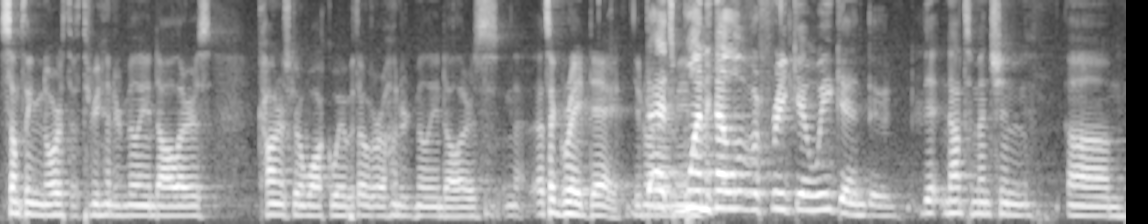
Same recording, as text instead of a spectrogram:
something north of three hundred million dollars. Conor's going to walk away with over hundred million dollars. That's a great day. You know what I That's mean? one hell of a freaking weekend, dude. Not to mention, um,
